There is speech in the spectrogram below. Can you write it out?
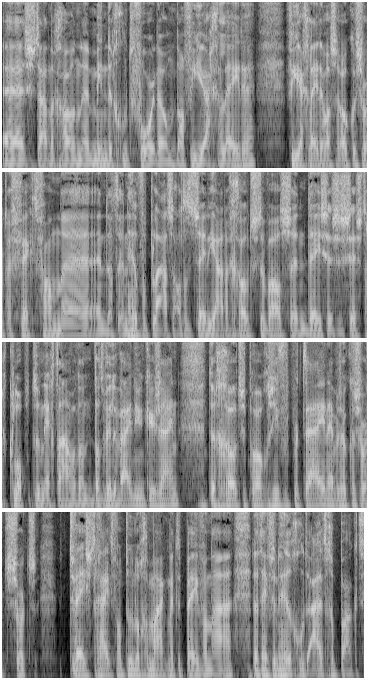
ze staan er gewoon minder goed voor dan, dan vier jaar geleden. Vier jaar geleden was er ook een soort effect van... Uh, en dat in heel veel plaatsen altijd het CDA de grootste was... en D66 klopte toen echt aan van... dat willen wij nu een keer zijn. De grootste progressieve partij. En hebben ze ook een soort, soort tweestrijd van toen nog gemaakt met de PvdA. Dat heeft hun heel goed uitgepakt.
